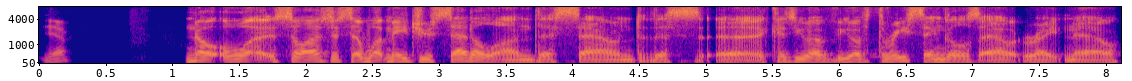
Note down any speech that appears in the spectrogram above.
yeah. No, what, so I was just saying, what made you settle on this sound? This because you have you have three singles out right now.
